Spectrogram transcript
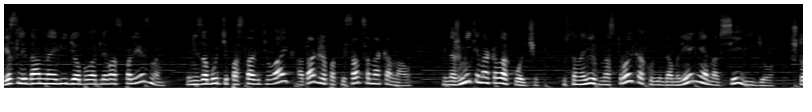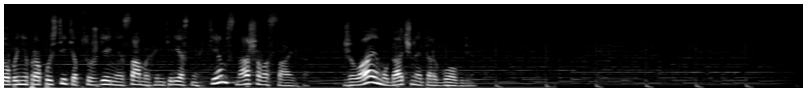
Если данное видео было для вас полезным, то не забудьте поставить лайк, а также подписаться на канал. И нажмите на колокольчик, установив в настройках уведомления на все видео, чтобы не пропустить обсуждение самых интересных тем с нашего сайта. Желаем удачной торговли!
